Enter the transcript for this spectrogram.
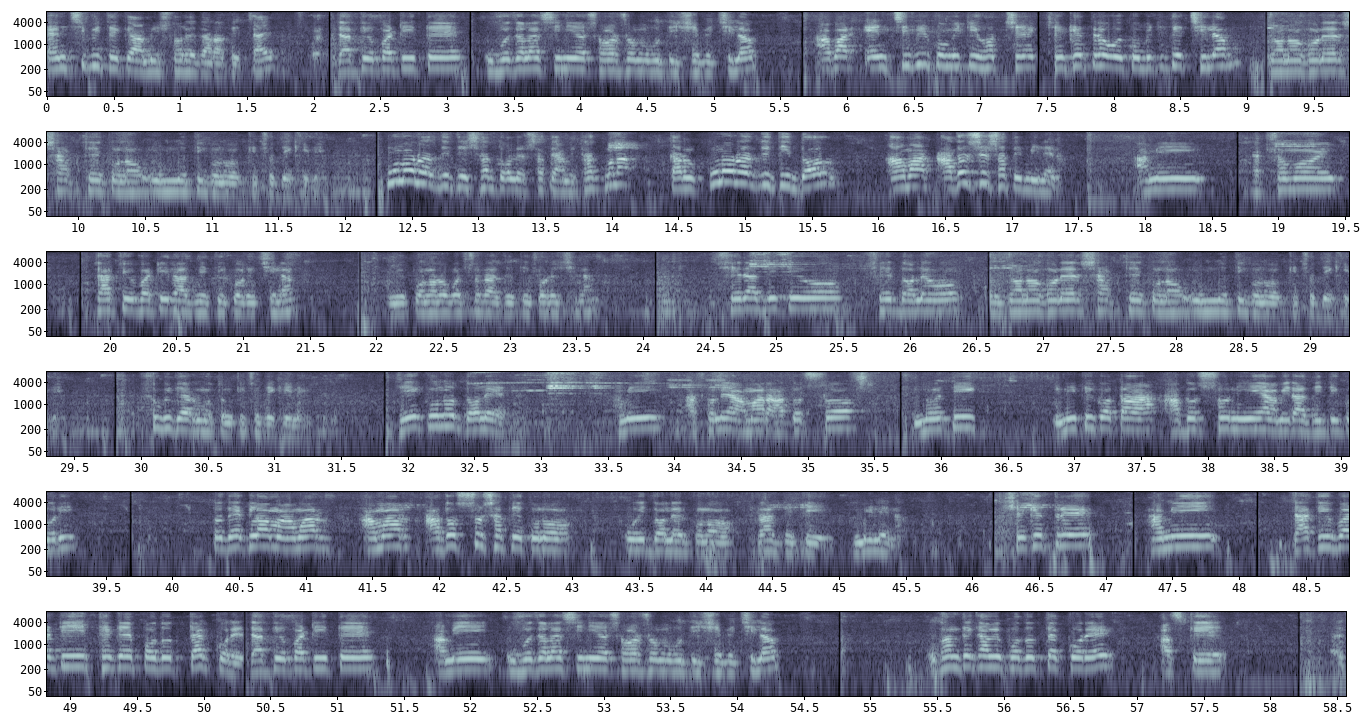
NCP থেকে আমি সরে দাঁড়াতে চাই। জাতীয় পার্টিতে উপজেলা সিনিয়র সহসভাপতি হিসেবে ছিলাম। আবার এনসিপি কমিটি হচ্ছে, সেক্ষেত্রে ওই কমিটিতে ছিলাম। জনগণের স্বার্থে কোনো উন্নতি, কোনো কিছু দেখিনি। কোনো রাজনীতির দলের সাথে আমি থাকব না। কারণ কোনো রাজনীতি দল আমার আদর্শের সাথে মিলে না। আমি একসময় জাতীয় পার্টি রাজনীতি করেছিলাম। আমি পনেরো বছর রাজনীতি করেছিলাম। সে রাজনীতিও, সে দলেও জনগণের স্বার্থে কোনো উন্নতি, কোনো কিছু দেখিনি। সুবিধার মতন কিছু দেখিনি যে কোনো দলের আমি আসলে আমার আদর্শ, নৈতিক নীতিকতা, আদর্শ নিয়ে আমি রাজনীতি করি। তো দেখলাম আমার আমার আদর্শের সাথে কোনো ওই দলের কোনো রাজনীতি মিলে না। সেক্ষেত্রে আমি জাতীয় পার্টি থেকে পদত্যাগ করে, জাতীয় পার্টিতে আমি উপজেলা সিনিয়র সহসভাপতি হিসেবে ছিলাম। ওখান থেকে আমি পদত্যাগ করে আজকে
